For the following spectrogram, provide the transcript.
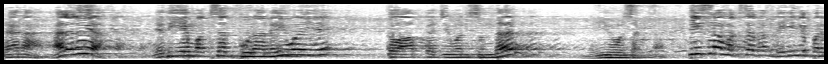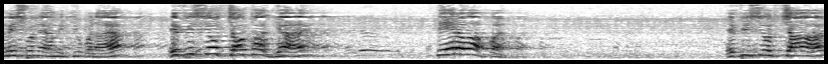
रहना है। यदि ये मकसद पूरा नहीं हुआ ये तो आपका जीवन सुंदर नहीं हो सकता। तीसरा मकसद हम देखेंगे, परमेश्वर ने हमें क्यों बनाया? इफिसियों चौथा अध्याय तेरहवा पद इफिसियों चार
